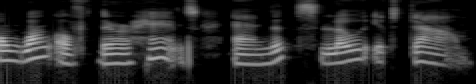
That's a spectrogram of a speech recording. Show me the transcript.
on one of their hands and slowed it down.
